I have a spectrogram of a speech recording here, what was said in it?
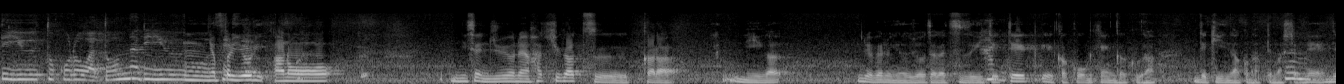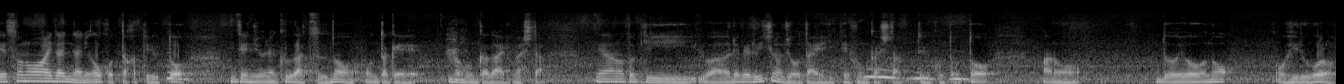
ていうところはどんな理由を、うん、やっぱりよりあの2014年8月から2がレベル2の状態が続いてて、え加工見学ができなくなってましたよね、でその間に何が起こったかというと、2014年9月の御嶽の噴火がありました、であの時はレベル1の状態で噴火したということと、あの土曜のお昼頃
